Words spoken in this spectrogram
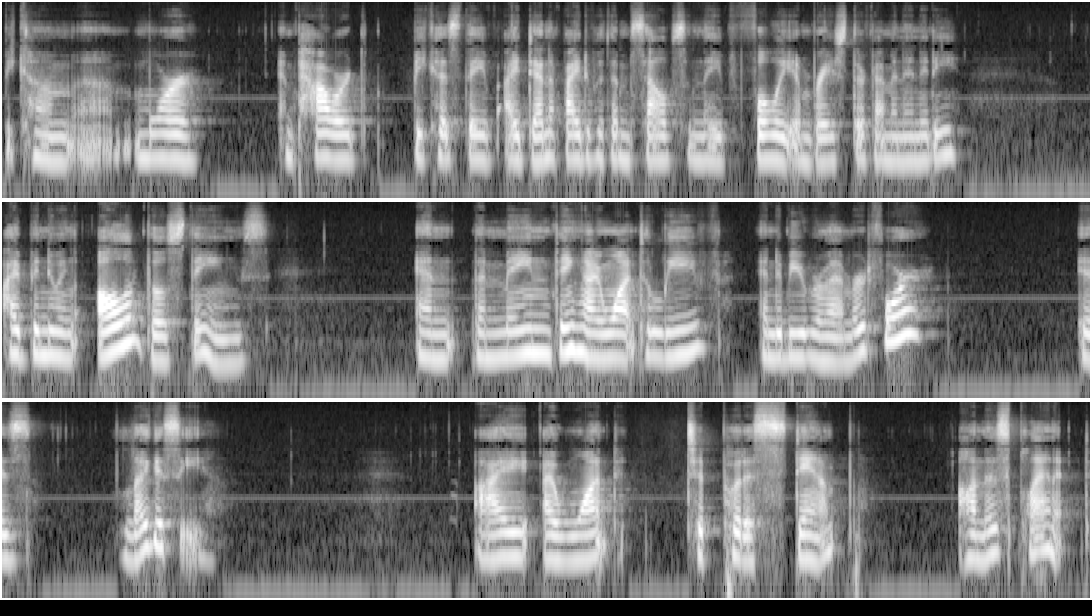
become um, more empowered because they've identified with themselves and they've fully embraced their femininity. I've been doing all of those things, and the main thing I want to leave and to be remembered for is legacy. I, I want to put a stamp on this planet.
